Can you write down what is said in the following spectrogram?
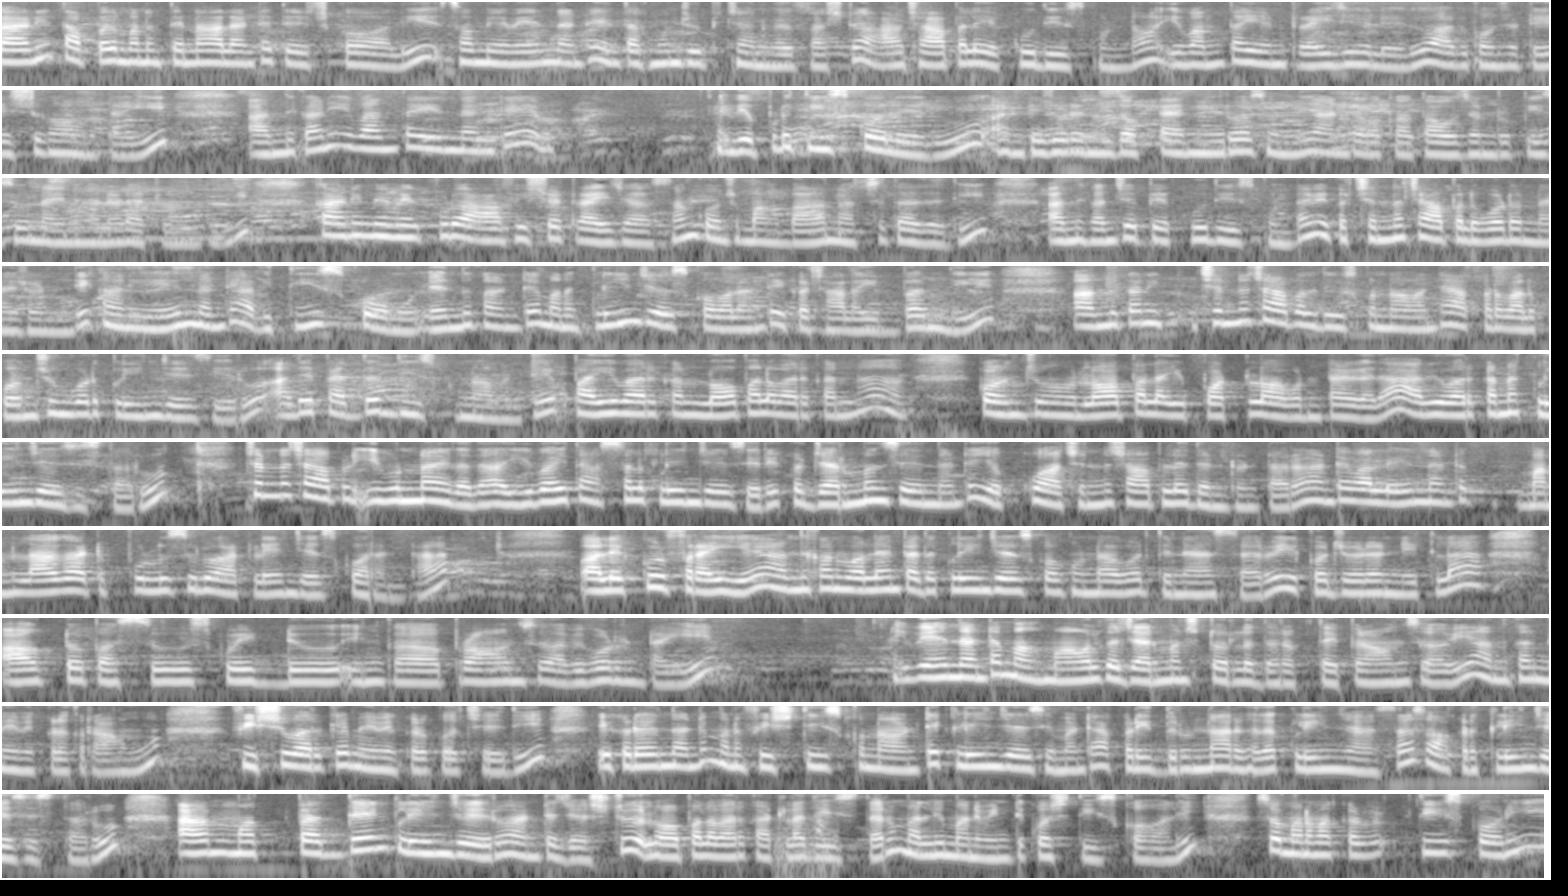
కానీ తప్పదు మనం తినాలంటే తెచ్చుకోవాలి. సో మేము ఏంటంటే ఇంతకుముందు చూపించాను కదా ఫస్ట్ ఆ చేపలే ఎక్కువ తీసుకుంటాం. ఇవంతా ఏం ట్రై చేయలేదు. అవి కొంచెం టేస్ట్గా ఉంటాయి. అందుకని ఇవంతా ఏంటంటే ఇది ఎప్పుడు తీసుకోలేదు. అంటే చూడండి ఇది ఒక టెన్ యూరోస్ ఉంది. అంటే ఒక థౌజండ్ రూపీస్ నైన్ హండ్రెడ్ అట్లా ఉంటుంది. కానీ మేము ఎప్పుడు ఆ ఫిష్ ట్రై చేస్తాం. కొంచెం మాకు బాగా నచ్చుతుంది అది. అందుకని చెప్పి ఎక్కువ తీసుకుంటాం. ఇక్కడ చిన్న చేపలు కూడా ఉన్నాయి చూడండి. కానీ ఏంటంటే అవి తీసుకోము. ఎందుకంటే మనం క్లీన్ చేసుకోవాలంటే ఇక్కడ చాలా ఇబ్బంది. అందుకని చిన్న చేపలు తీసుకున్నామంటే అక్కడ వాళ్ళు కొంచెం కూడా క్లీన్ చేసారు. అదే పెద్దది తీసుకున్నామంటే పై వరకన్నా లోపల వరకన్నా కొంచెం లోపల ఈ పొట్టలు అవి ఉంటాయి కదా అవి వరకన్నా క్లీన్ చేసిస్తారు. చిన్న చేపలు ఇవి ఉన్నాయి కదా ఇవైతే అస్సలు క్లీన్ చేసారు ఇక్కడ జర్మన్స్ ఏంటంటే ఎక్కువ ఆ చిన్న చేపలే తింటుంటారు. అంటే వాళ్ళు ఏంటంటే మనలాగా అటు పులుసులు అట్లా ఏం చేసుకోరంట. వాళ్ళు ఎక్కువ ఫ్రైయే అందుకని వాళ్ళు ఏం పెద్ద క్లీన్ చేసుకోకుండా కూడా తినేస్తారు. ఇక్కడ చూడండి ఇట్లా ఆక్టోపస్ స్క్విడ్ ఇంకా ప్రాన్స్ అవి కూడా ఉంటాయి. ఇవేంటంటే మాకు మామూలుగా జర్మన్ స్టోర్లో దొరుకుతాయి ప్రాన్స్ అవి. అందుకని మేము ఇక్కడికి రాము. ఫిష్ వరకే మేము ఇక్కడికి వచ్చేది. ఇక్కడ ఏంటంటే మనం ఫిష్ తీసుకున్నామంటే క్లీన్ చేసేయమంటే అక్కడ ఇద్దరు ఉన్నారు కదా క్లీన్ చేస్తా. సో అక్కడ క్లీన్ చేసిస్తారు. ఆ మొత్తం పెద్ద ఏం క్లీన్ చేయరు అంటే జస్ట్ లోపల వరకు అట్లా తీస్తారు. మళ్ళీ మనం ఇంటికి వచ్చి తీసుకోవాలి. సో మనం అక్కడ తీసుకొని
